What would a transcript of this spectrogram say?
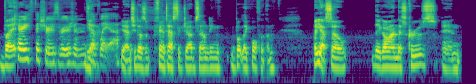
but Carrie Fisher's versions Yeah. of Leia. yeah, and she does a fantastic job sounding but like both of them. But yeah, so they go on this cruise, and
